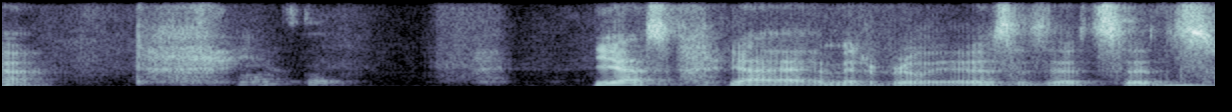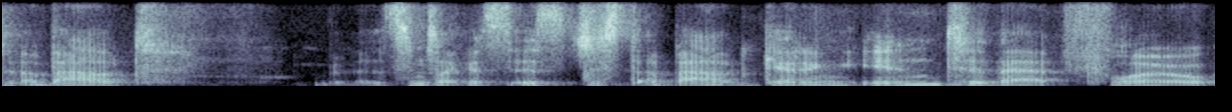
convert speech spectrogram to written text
Okay. Yes, yeah. I mean, it really is. Is it's it's about. It seems like it's it's just about getting into that flow,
